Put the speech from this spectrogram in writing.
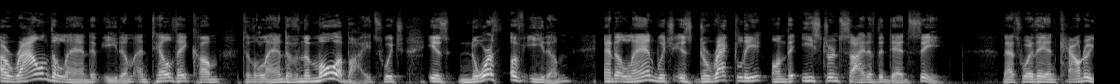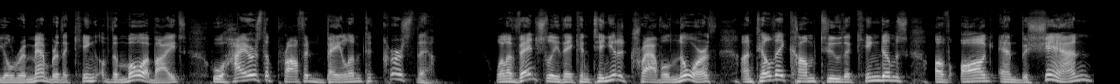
around the land of Edom until they come to the land of the Moabites, which is north of Edom, and a land which is directly on the eastern side of the Dead Sea. That's where they encounter, you'll remember, the king of the Moabites who hires the prophet Balaam to curse them. Well, eventually they continue to travel north until they come to the kingdoms of Og and Bashan,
